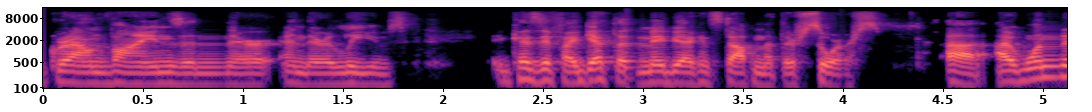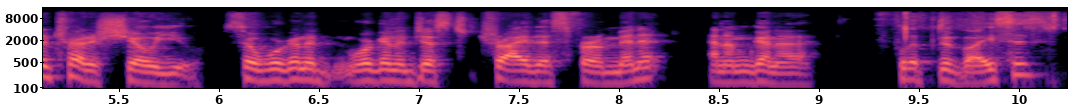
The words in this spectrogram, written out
ground vines and their and their leaves. Because if i get them maybe i can stop them at their source. Uh, i want to try to show you. So we're gonna we're gonna just try this for a minute and i'm gonna flip devices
